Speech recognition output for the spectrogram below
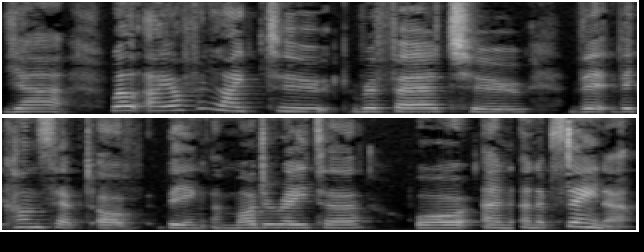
Yeah. Well, I often like to refer to the, the concept of being a moderator or an, an abstainer.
